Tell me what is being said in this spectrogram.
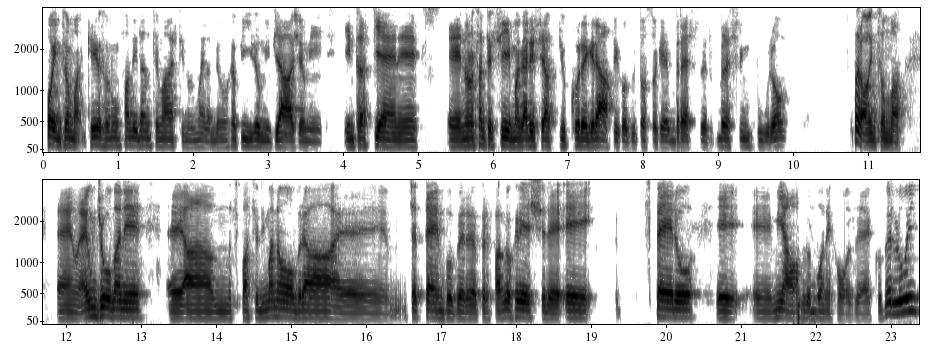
Poi, insomma, che io sono un fan di Dante Martin, ormai l'abbiamo capito, mi piace, mi intrattiene eh, nonostante sì, magari sia più coreografico piuttosto che wrestling puro, però insomma è un giovane, eh, ha um, spazio di manovra, eh, c'è tempo per, per farlo crescere e spero e, e mi auguro buone cose ecco, per lui.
